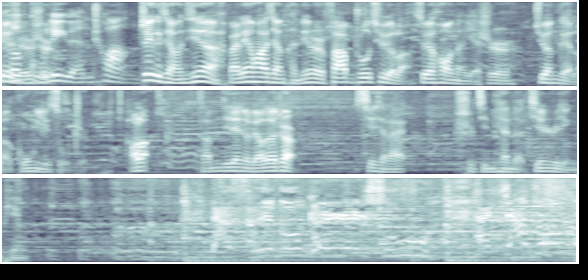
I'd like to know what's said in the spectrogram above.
和鼓励原创。这个奖金啊，白莲花奖肯定是发不出去了，最后呢也是捐给了公益组织。好了，咱们今天就聊到这儿，接下来是今天的今日影评。那死不不肯认输，还假装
